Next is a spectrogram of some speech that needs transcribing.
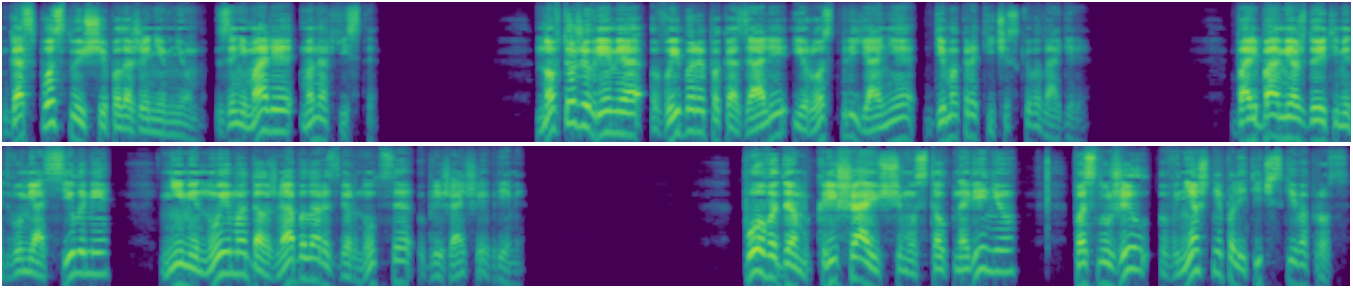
Господствующее положение в нем занимали монархисты. Но в то же время выборы показали и рост влияния демократического лагеря. Борьба между этими двумя силами неминуемо должна была развернуться в ближайшее время. Поводом к решающему столкновению послужил внешнеполитический вопрос.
